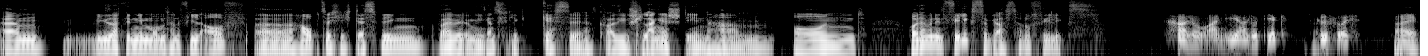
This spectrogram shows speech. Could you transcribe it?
Ähm, wie gesagt, wir nehmen momentan viel auf, äh, hauptsächlich deswegen, weil wir irgendwie ganz viele Gäste quasi Schlange stehen haben. Und heute haben wir den Felix zu Gast. Hallo Felix. Hallo Andi, hallo Dirk. Grüß euch. Hi.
